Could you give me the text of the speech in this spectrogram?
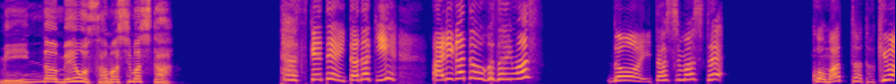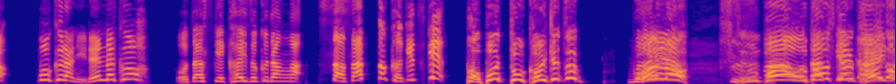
みんな目を覚ましました助けていただき、ありがとうございます。どういたしまして。困った時は僕らに連絡を。お助け海賊団がささっと駆けつけ、パパッと解決。我らスーパーお助け海賊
